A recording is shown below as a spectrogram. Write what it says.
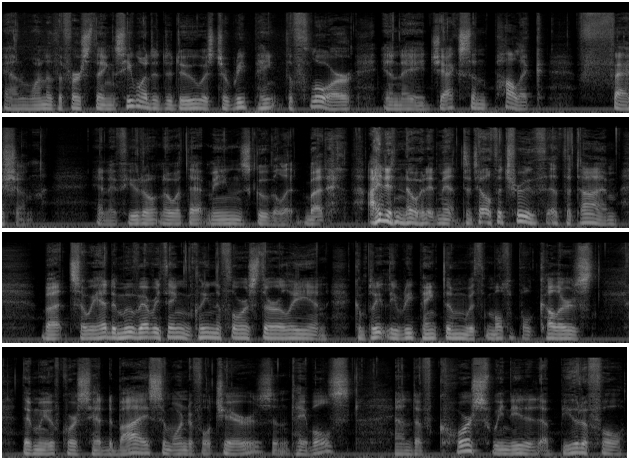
And one of the first things he wanted to do was to repaint the floor in a Jackson Pollock fashion. And if you don't know what that means, Google it. But I didn't know what it meant, to tell the truth, at the time. But so we had to move everything and clean the floors thoroughly and completely repaint them with multiple colors. Then we, of course, had to buy some wonderful chairs and tables. And of course, we needed a beautiful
